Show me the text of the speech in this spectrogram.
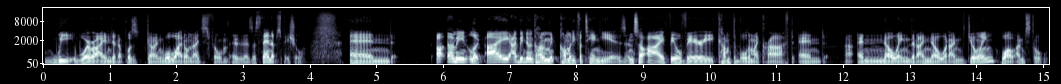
we where I ended up was going, well, why don't I just film it as a stand up special? And I mean, look, I, I've been doing com- comedy for 10 years, and so I feel very comfortable in my craft and uh, and knowing that I know what I'm doing while I'm still,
